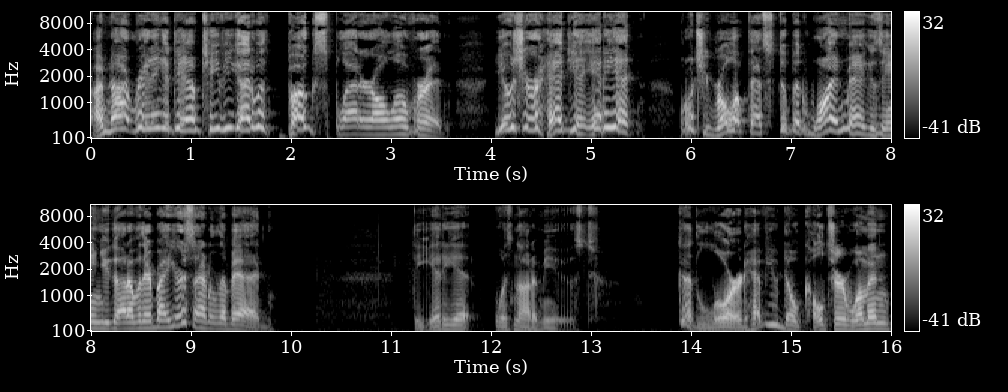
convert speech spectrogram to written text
I'm not reading a damn TV guide with bug splatter all over it! Use your head, you idiot! Why don't you roll up that stupid wine magazine you got over there by your side of the bed? The idiot was not amused. Good Lord, have you no culture, woman?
